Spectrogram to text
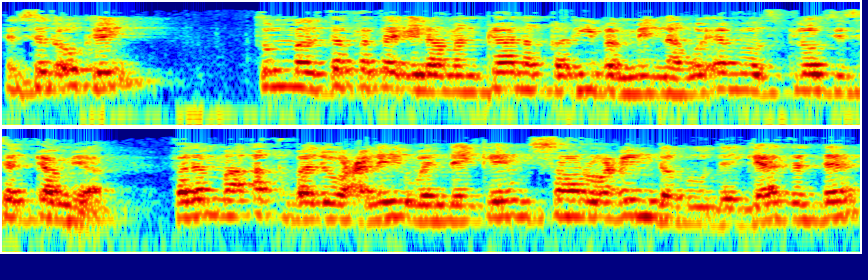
He said, okay. ثم التفت إلى من كان قريبا منا whoever was close he said come here فلما أقبلوا عليه when they came صاروا عنده they gathered there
